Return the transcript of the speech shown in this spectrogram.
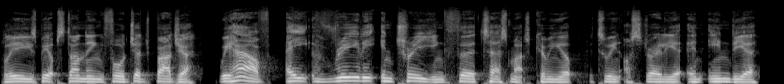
Please be upstanding for Judge Badger. We have a really intriguing third test match coming up between Australia and India.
